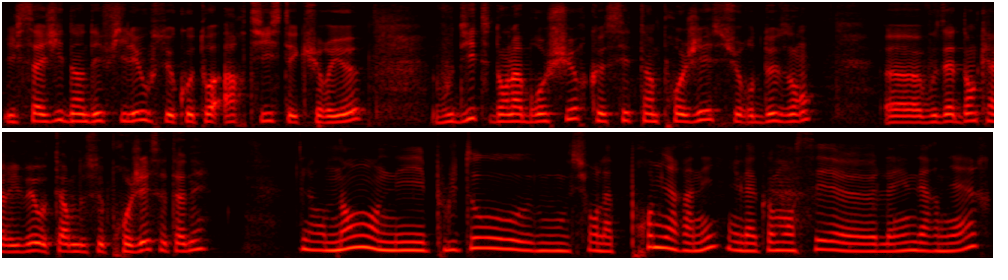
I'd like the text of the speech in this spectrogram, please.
Il s'agit d'un défilé où se côtoient artistes et curieux. Vous dites dans la brochure que c'est un projet sur deux ans. Vous êtes donc arrivé au terme de ce projet cette année? Alors non, on est plutôt euh, sur la première année. Il a commencé euh, l'année dernière.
